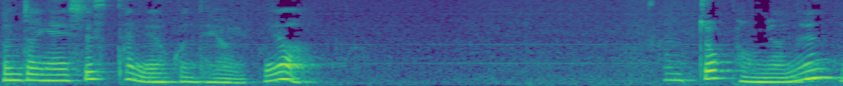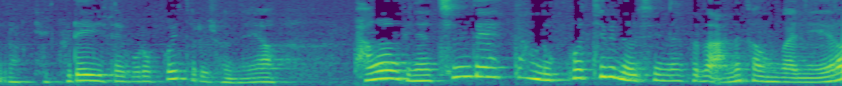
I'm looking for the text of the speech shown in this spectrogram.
현장에 시스템 에어컨 되어 있고요. 한쪽 벽면은 이렇게 그레이색으로 포인트를 줬네요. 방은 그냥 침대에 딱 놓고 TV 넣을 수 있는 그런 아늑한 공간이에요.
